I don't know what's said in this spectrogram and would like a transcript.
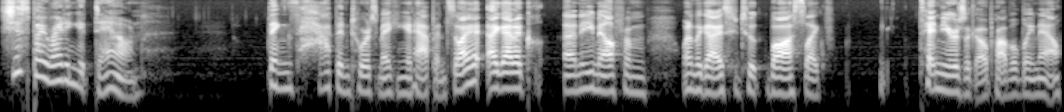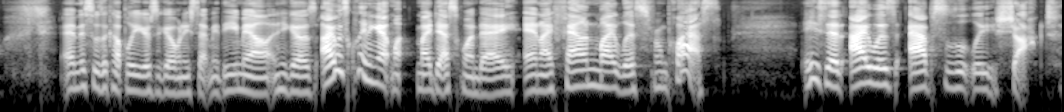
just by writing it down, things happen towards making it happen. So I, I got a, an email from one of the guys who took Boss like 10 years ago, probably now. And this was a couple of years ago when he sent me the email. And he goes, I was cleaning out my, my desk one day and I found my list from class. He said, I was absolutely shocked.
